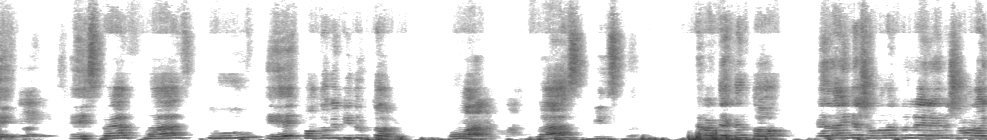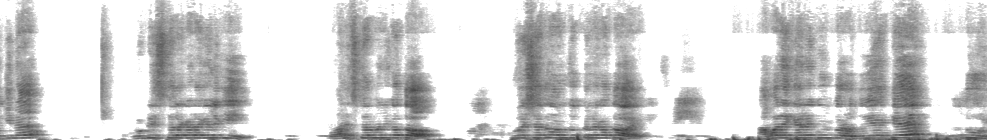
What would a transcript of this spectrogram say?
A A square plus two A কতকে বি ধরতে হবে? ওয়ান প্লাস বি স্কোয়ার এবার দেখেন তো এই লাইনটা সমাধান করলে এই লাইনের সমান হয় কিনা? রুট স্কোয়ারে কাটা গেলে কি? ওয়ান স্কোয়ার মানে কত? টু এর সাথে ওয়ান করলে কত হয়? আবার এখানে গুণ করো দুই একে দুই।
